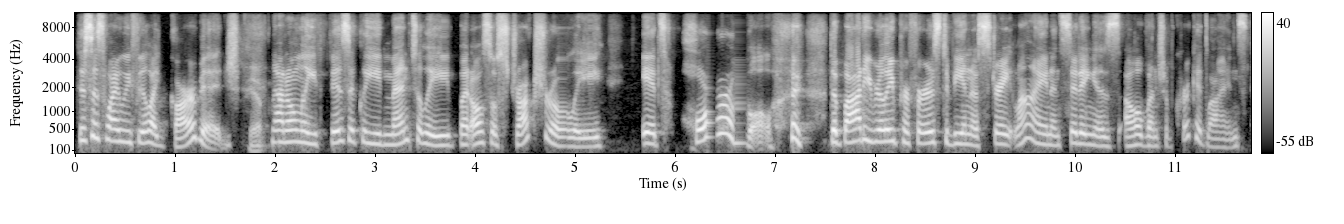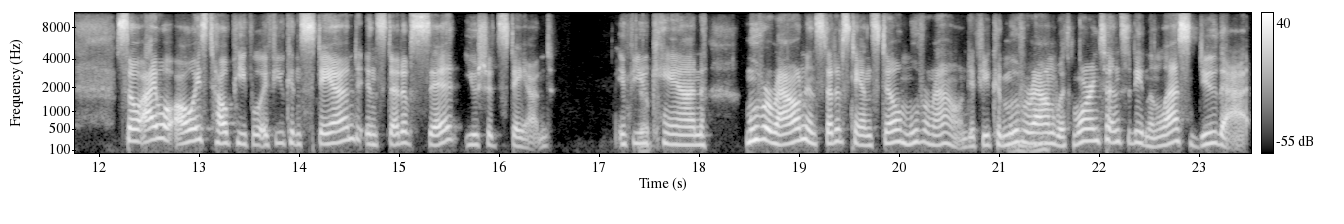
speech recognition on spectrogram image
This is why we feel like garbage, yep. not only physically, mentally, but also structurally. It's horrible. the body really prefers to be in a straight line, and sitting is a whole bunch of crooked lines. So I will always tell people if you can stand instead of sit, you should stand if you yep. can move around instead of stand still, move around. If you can move mm-hmm. around with more intensity than less, do that.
